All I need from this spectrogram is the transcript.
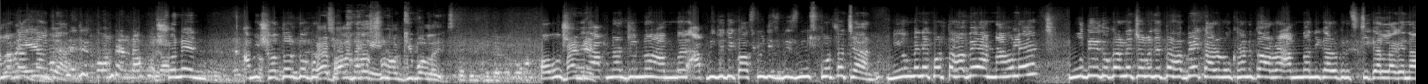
আমার কাছে শোনেন আমি সতর্ক করছি কি বলে? অবশ্যই আপনার জন্য আপনি যদি কসমেটিক্স বিজনেস করতে চান নিয়ম মেনে করতে হবে আর না হলে মুদির দোকানে চলে যেতে হবে কারণ ওখানে তো আর আমদানি কারকের স্টিকার লাগে না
